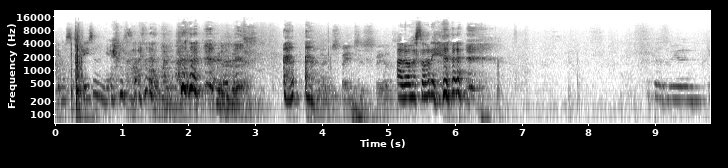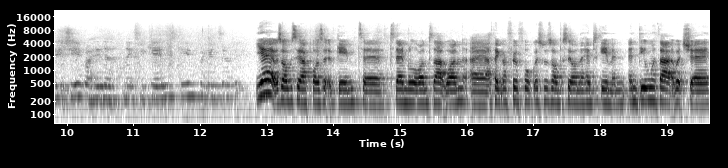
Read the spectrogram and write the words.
Goodness, it's freezing in here. Expenses spared. I know, sorry. Feels we're in great shape ahead of next game against Celtic. yeah, it was obviously a positive game to, to then roll on to that one. Uh, I think our full focus was obviously on the Hibs game and, and dealing with that, which uh,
